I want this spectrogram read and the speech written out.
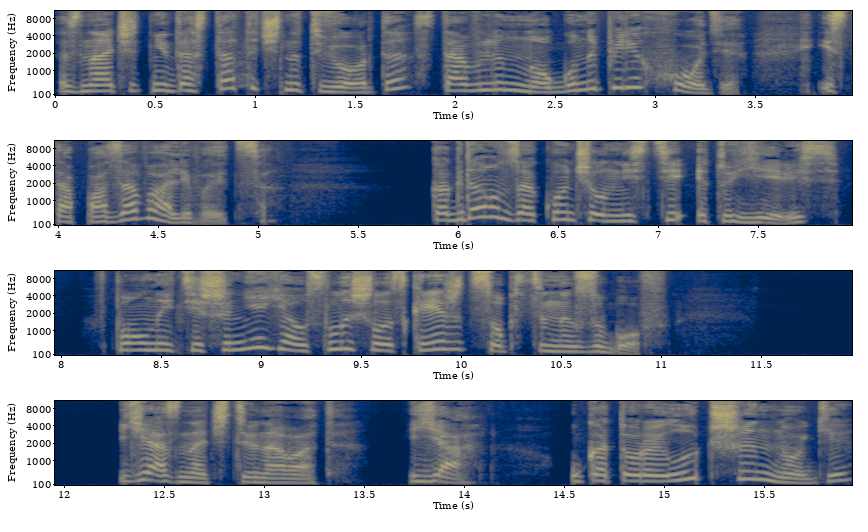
значит, недостаточно твердо ставлю ногу на переходе, и стопа заваливается. Когда он закончил нести эту ересь, в полной тишине я услышала скрежет собственных зубов. Я, значит, виновата. Я, у которой лучшие ноги,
